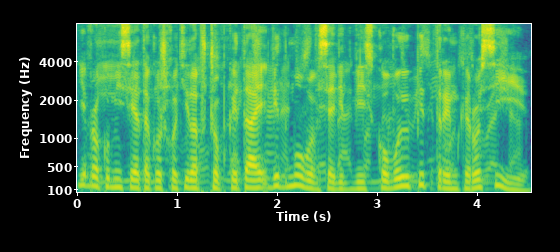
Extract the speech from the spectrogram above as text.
Єврокомісія також хотіла б, щоб Китай відмовився від військової підтримки Росії.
